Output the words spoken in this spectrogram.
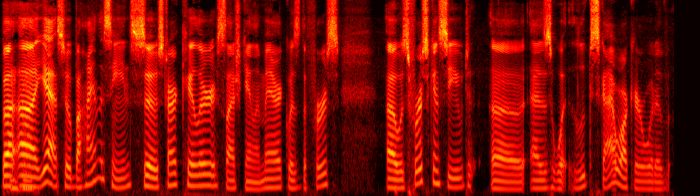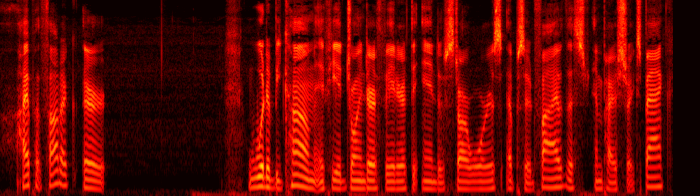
But Mhm. uh, yeah, so behind the scenes, so Starkiller slash Galen Marek was the first, uh, was first conceived uh, as what Luke Skywalker would have hypothetical or would have become if he had joined Darth Vader at the end of Star Wars Episode Five: The Empire Strikes Back.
